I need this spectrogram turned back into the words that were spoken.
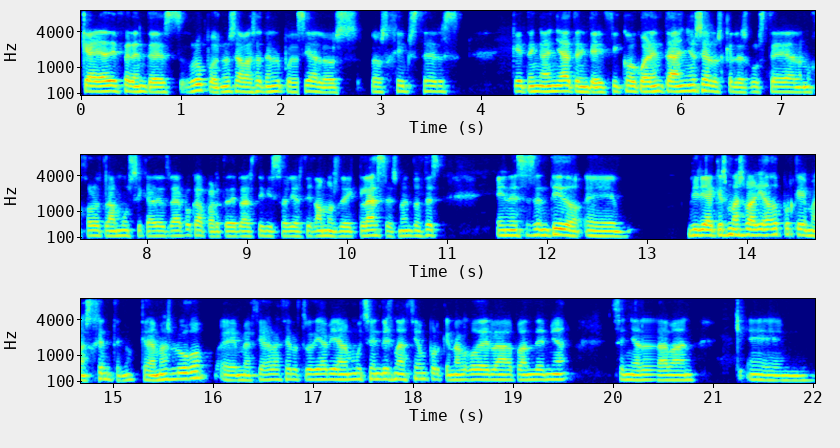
que haya diferentes grupos, ¿no? O sea, vas a tener pues sí a los, los hipsters que tengan ya 35 o 40 años y a los que les guste a lo mejor otra música de otra época, aparte de las divisorias, digamos, de clases, ¿no? Entonces, en ese sentido, eh, diría que es más variado porque hay más gente, ¿no? Que además luego, eh, me hacía gracia el otro día, había mucha indignación porque en algo de la pandemia señalaban que em,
